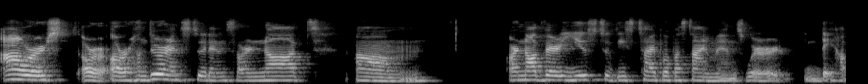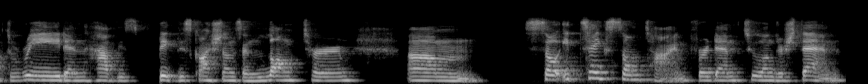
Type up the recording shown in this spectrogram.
Our, our, our Honduran students are not um, are not very used to these type of assignments where they have to read and have these big discussions and long term. Um, so it takes some time for them to understand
